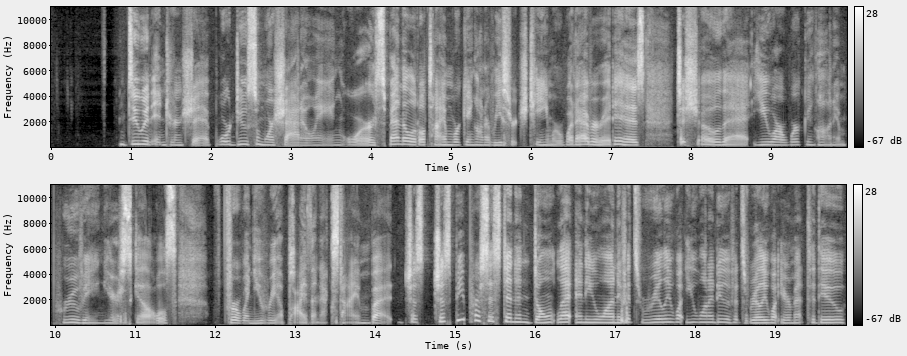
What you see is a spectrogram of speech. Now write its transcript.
do an internship or do some more shadowing or spend a little time working on a research team or whatever it is to show that you are working on improving your skills for when you reapply the next time. But just just be persistent and don't let anyone if it's really what you want to do, if it's really what you're meant to do,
